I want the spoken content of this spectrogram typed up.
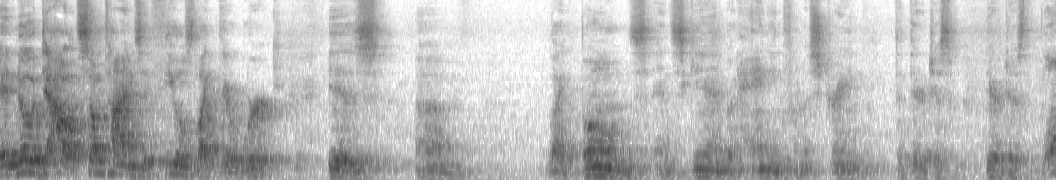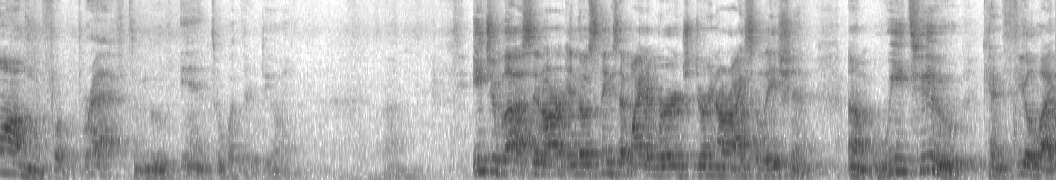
and no doubt, sometimes it feels like their work is um, like bones and skin, but hanging from a string. That they're just they're just longing for breath to move into what they're doing. Um, each of us in our in those things that might emerge during our isolation, um, we too can feel like,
